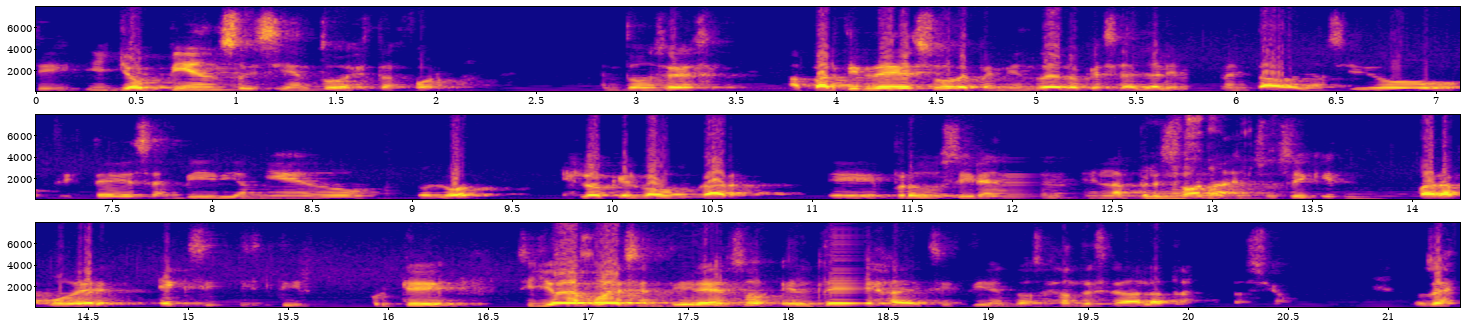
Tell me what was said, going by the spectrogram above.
¿sí? y yo pienso y siento de esta forma. Entonces, a partir de eso, dependiendo de lo que se haya alimentado, ya han sido tristeza, envidia, miedo, dolor, es lo que él va a buscar eh, producir en, en, la persona, en su psiquis, para poder existir. Porque si yo dejo de sentir eso, él deja de existir. Entonces, es donde se da la transmutación. Entonces,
